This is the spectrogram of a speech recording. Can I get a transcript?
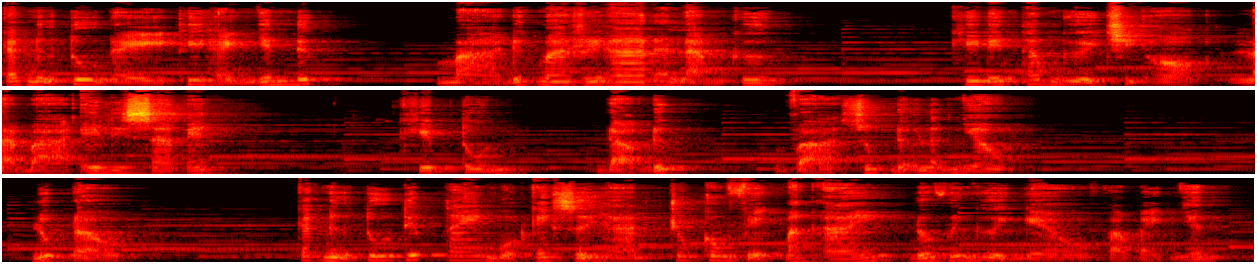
Các nữ tu này thi hành nhân đức mà Đức Maria đã làm gương khi đến thăm người chị họ là bà Elizabeth, khiêm tốn, đạo đức và giúp đỡ lẫn nhau. Lúc đầu, các nữ tu tiếp tay một cách giới hạn trong công việc bác ái đối với người nghèo và bệnh nhân.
